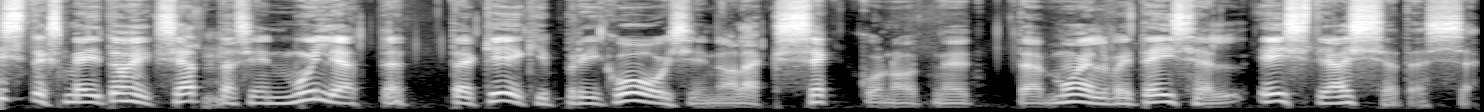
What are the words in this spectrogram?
esiteks me ei tohiks jätta siin muljet, et keegi Prigožin oleks sekkunud nüüd moel või teisel Eesti asjadesse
